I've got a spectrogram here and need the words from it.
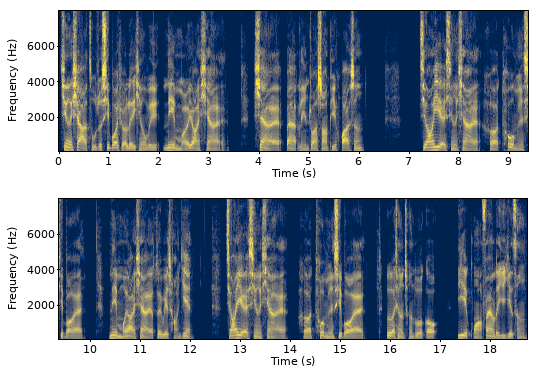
镜下组织细胞学类型为内膜样腺癌，腺癌伴鳞状上皮化生。浆液性腺癌和透明细胞癌、内膜样腺癌最为常见。浆液性腺癌和透明细胞癌恶性程度高，易广泛累积层，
